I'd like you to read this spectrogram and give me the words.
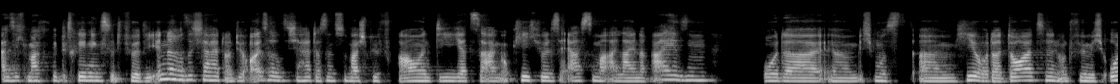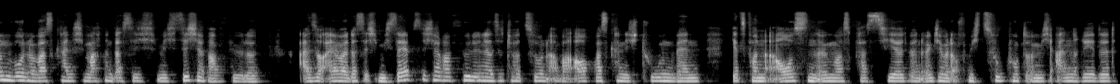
also ich mache Trainings für die innere Sicherheit und die äußere Sicherheit. Das sind zum Beispiel Frauen, die jetzt sagen, okay, ich will das erste Mal alleine reisen oder ähm, ich muss ähm, hier oder dorthin und fühle mich unwohl und was kann ich machen, dass ich mich sicherer fühle. Also einmal, dass ich mich selbst sicherer fühle in der Situation, aber auch, was kann ich tun, wenn jetzt von außen irgendwas passiert, wenn irgendjemand auf mich zukommt und mich anredet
